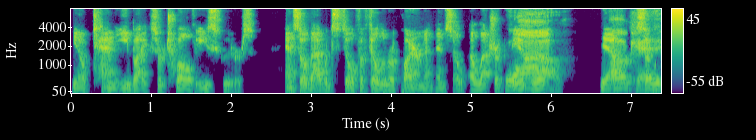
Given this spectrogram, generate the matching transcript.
you know 10 e-bikes or 12 e-scooters and so that would still fulfill the requirement and so electric vehicle wow. yeah okay so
